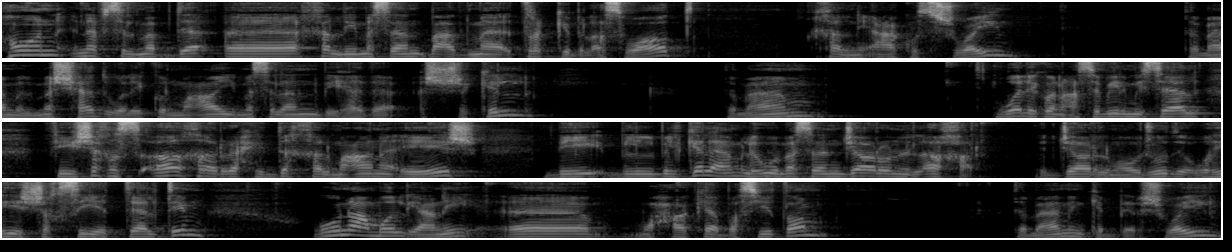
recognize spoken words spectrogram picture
هون نفس المبدأ آه، خلني مثلا بعد ما تركب الأصوات خلني أعكس شوي. تمام المشهد وليكن معي مثلا بهذا الشكل. تمام؟ وليكن على سبيل المثال في شخص آخر رح يتدخل معنا إيش؟ بالكلام اللي هو مثلا جارنا الآخر الجار الموجود وهي الشخصية الثالثة. ونعمل يعني آه، محاكاة بسيطة. تمام؟ نكبر شوي.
